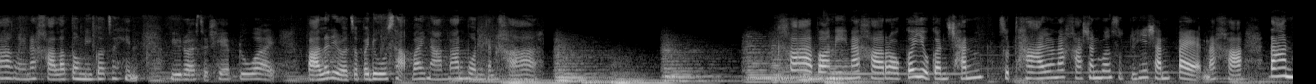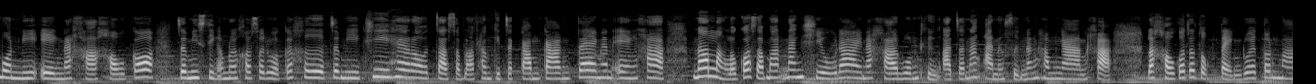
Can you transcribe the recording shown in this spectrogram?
มากเลยนะคะ แล้วตรงนี้ก็จะเห็นวิวดอยสุเทพด้วยป่าแล้วเดี๋ยวเราจะไปดูสระว่ายน้ำด้านบนกันค่ะค่ะ ตอนนี้นะคะเราก็อยู่กันชั้นสุดท้ายแล้วนะคะ ชั้นบนสุดอยู่ที่ชั้น 8 นะคะ ด้านบนนี้เองนะคะเขาก็จะมีสิ่งอำนวยความสะดวกก็คือ จะมีที่ให้เราจัดสำหรับทำกิจกรรมกลางแจ้งนั่นเองค่ะ ด้านหลังเราก็สามารถนั่งชิลได้นะคะ รวมถึงอาจจะนั่งอ่านหนังสือนั่งทำงานค่ะ แล้วเขาก็จะตกแต่งด้วยต้นไม้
